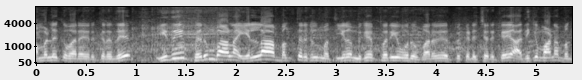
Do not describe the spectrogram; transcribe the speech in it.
அமலுக்கு வர இருக்கிறது. இது பெரும்பாலும் எல்லா பக்தர்கள் மத்தியிலும் மிகப்பெரிய ஒரு வரவேற்பு கிடைச்சிருக்கு. அதிகமான பக்தர்கள்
